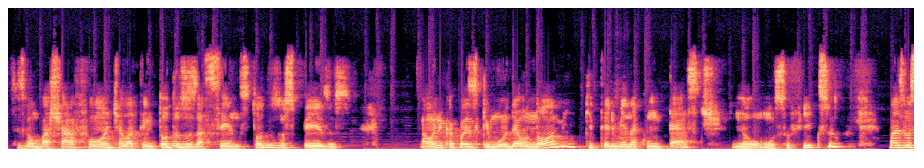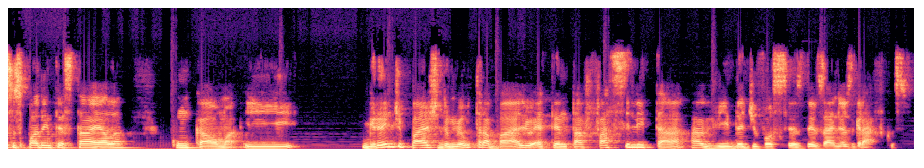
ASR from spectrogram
Vocês vão baixar a fonte, ela tem todos os acentos, todos os pesos. A única coisa que muda é o nome, que termina com teste, no um sufixo, mas vocês podem testar ela com calma. E grande parte do meu trabalho é tentar facilitar a vida de vocês, designers gráficos.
